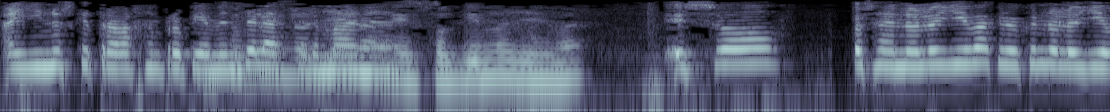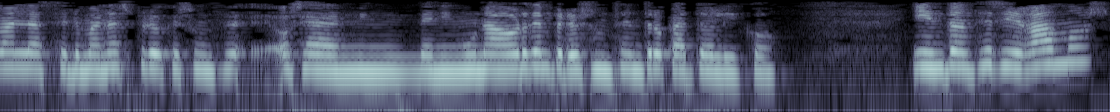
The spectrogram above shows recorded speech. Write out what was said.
allí no es que trabajen propiamente las hermanas. ¿Eso quién lo lleva? Eso o sea, no lo lleva, creo que no lo llevan las hermanas, pero que es un, o sea, de ninguna orden, pero es un centro católico. Y entonces llegamos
